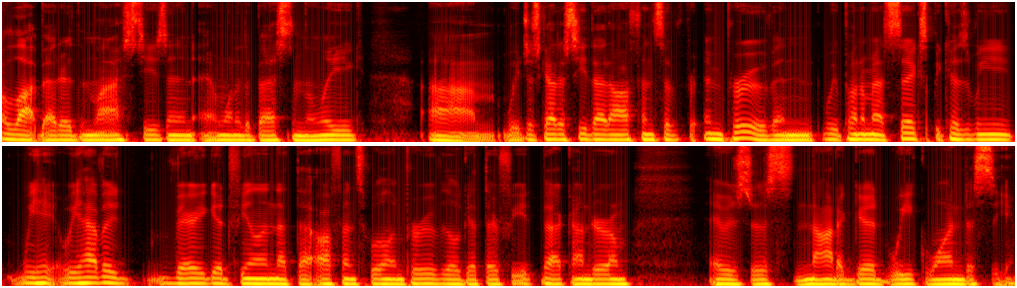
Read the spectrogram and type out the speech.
a lot better than last season and one of the best in the league. Um, we just got to see that offensive improve, and we put them at six because we we we have a very good feeling that that offense will improve. They'll get their feet back under them. It was just not a good week one to see.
